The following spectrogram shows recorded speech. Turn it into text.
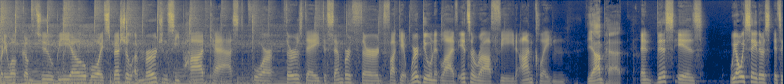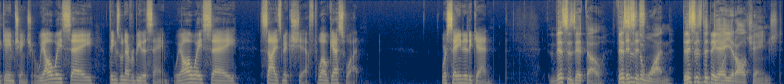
everybody. Welcome to BO Boy special emergency podcast for Thursday, December 3rd. Fuck it. We're doing it live. It's a raw feed. I'm Clayton. Yeah, I'm Pat. And this is we always say there's it's a game changer. We always say things will never be the same. We always say seismic shift. Well, guess what? We're saying it again. This is it, though. This, This is, is- the one. This, this is, is the the, day one. it all changed.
